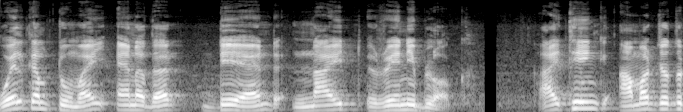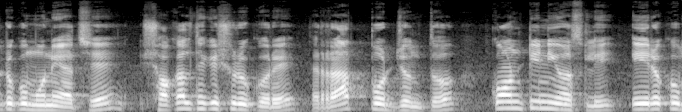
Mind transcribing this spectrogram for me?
Welcome to my another day and night rainy vlog I think আমার যতটুকু মনে আছে, সকাল থেকে শুরু করে রাত পর্যন্ত কন্টিনিউয়াসলি এইরকম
